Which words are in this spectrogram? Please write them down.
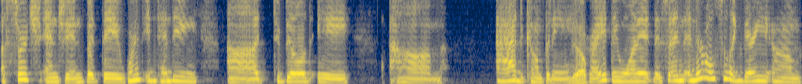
a search engine, but they weren't intending uh, to build a um, ad company yep. right they wanted so and, and they're also like very um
